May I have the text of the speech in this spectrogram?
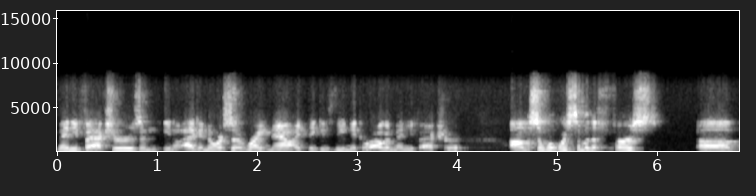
manufacturers, and you know Aganorsa right now I think is the Nicaraguan manufacturer. Um, so, what were some of the first uh,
